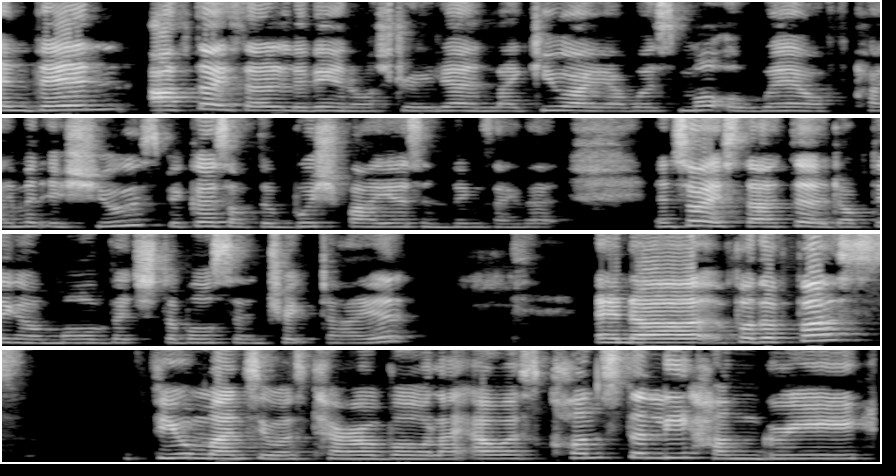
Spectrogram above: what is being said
and then after I started living in Australia, and like you, I, I was more aware of climate issues because of the bushfires and things like that, and so I started adopting a more vegetable centric diet. And uh, for the first few months, it was terrible. Like I was constantly hungry.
